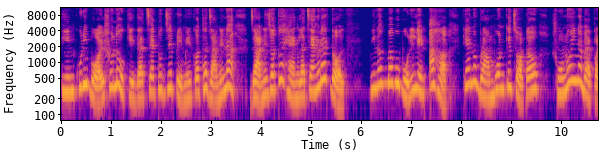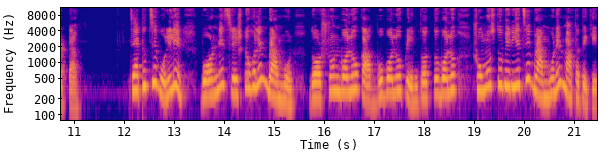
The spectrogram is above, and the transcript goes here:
তিন কুড়ি বয়স হলো, কেদার চ্যাটুর যে প্রেমের কথা জানে না, জানে যত হ্যাংলা চ্যাংড়ার দল। বিনোদবাবু বলিলেন, আহা, কেন ব্রাহ্মণকে চটাও? শোনোই না ব্যাপারটা। চ্যাটুর্যে বলিলেন, বর্ণের শ্রেষ্ঠ হলেন ব্রাহ্মণ। দর্শন বলো, কাব্য বলো, প্রেমতত্ত্ব বলো, সমস্ত বেরিয়েছে ব্রাহ্মণের মাথা থেকে।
